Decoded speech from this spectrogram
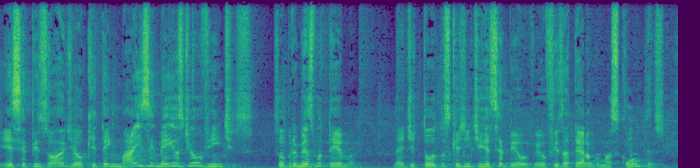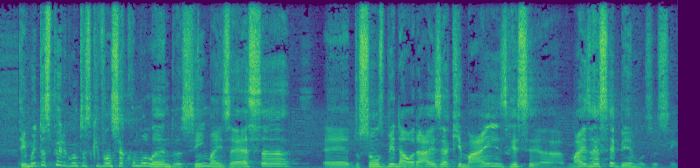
esse episódio é o que tem mais e-mails de ouvintes sobre o mesmo tema né, de todos que a gente recebeu. Eu fiz até algumas contas. Tem muitas perguntas que vão se acumulando, assim, mas essa é, dos sons binaurais é a que mais, rece mais recebemos, assim.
